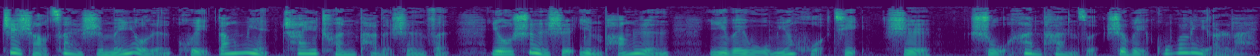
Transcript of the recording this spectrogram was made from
至少暂时没有人会当面拆穿他的身份，又顺势引旁人以为五名伙计是蜀汉探子，是为郭丽而来。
